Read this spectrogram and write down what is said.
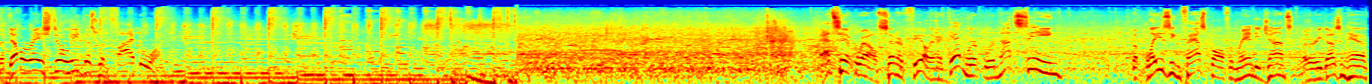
the Devil Rays still lead this one 5 to 1. That's hit well center field and again we're, we're not seeing the blazing fastball from Randy Johnson. Whether he doesn't have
